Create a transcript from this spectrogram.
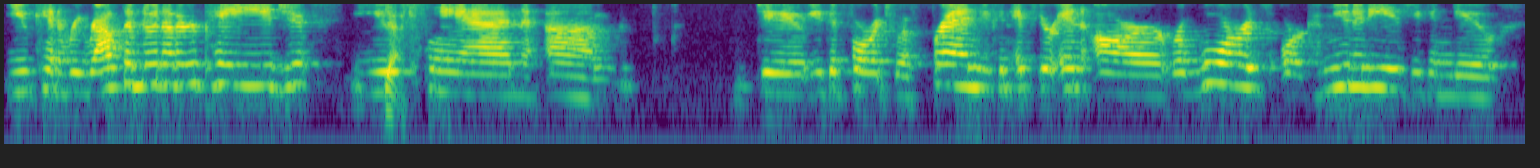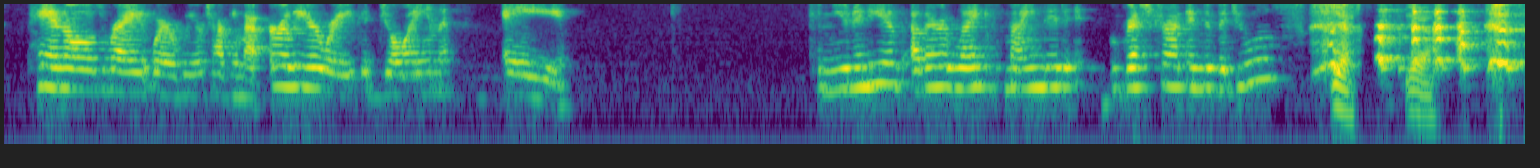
you can reroute them to another page. You yes. can um, do, you could forward to a friend. You can, if you're in our rewards or communities, you can do panels, right? Where we were talking about earlier, where you could join a community of other like-minded restaurant individuals. Yes. Yeah.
